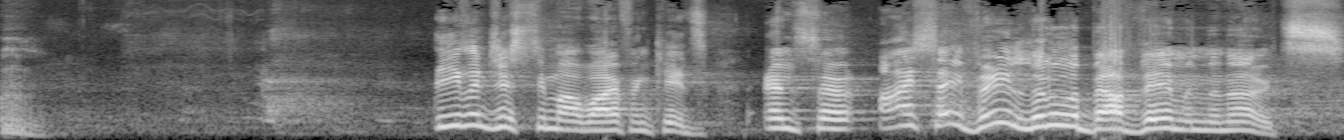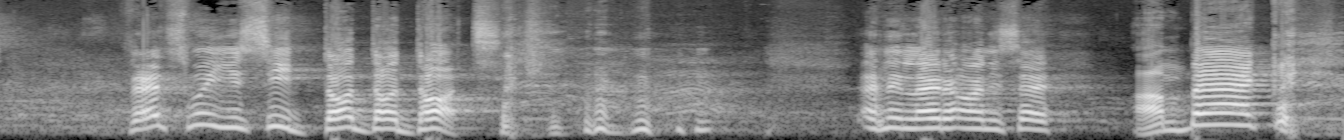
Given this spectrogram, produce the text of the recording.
Even just to my wife and kids. And so I say very little about them in the notes. That's where you see dot, dot, dot. and then later on you say, I'm back.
